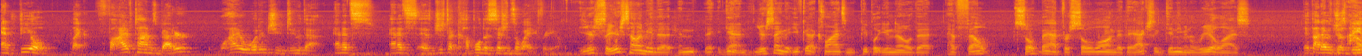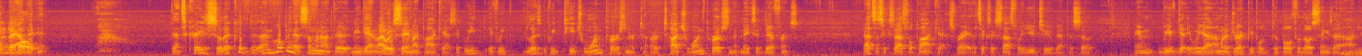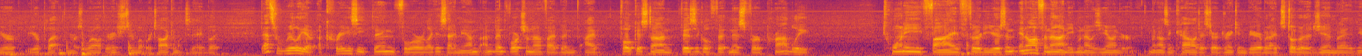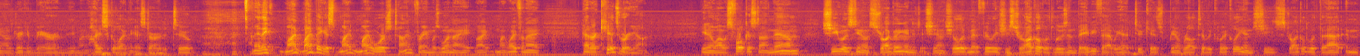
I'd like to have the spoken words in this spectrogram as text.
and feel like five times better, why wouldn't you do that? And it's and it's, it's just a couple decisions away for you. You're, so you're telling me that, and again, you're saying that you've got clients and people that you know that have felt so bad for so long that they actually didn't even realize They thought it was just being an adult. they. That's crazy. So that could. I'm hoping that someone out there. I mean, again, I always say in my podcast, if we if we if we teach one person or, t- or touch one person that makes a difference, that's a successful podcast, right? That's a successful YouTube episode. And we've get we got. I'm going to direct people to both of those things on your your platform as well if they're interested in what we're talking about today. But that's really a, a crazy thing for. Like I said, I mean, I'm, I've been fortunate enough. I've been I've focused on physical fitness for probably 25, 30 years, and, and off and on, even when I was younger. When I was in college, I started drinking beer, but I'd still go to the gym, but I, you know, I was drinking beer, and even in high school, I think I started it too. And I think my, my biggest, my, my worst time frame was when I, my, my wife and I had our kids were young. You know, I was focused on them. She was, you know, struggling, and she, she'll admit freely she struggled with losing baby fat. We had two kids, you know, relatively quickly, and she struggled with that. And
